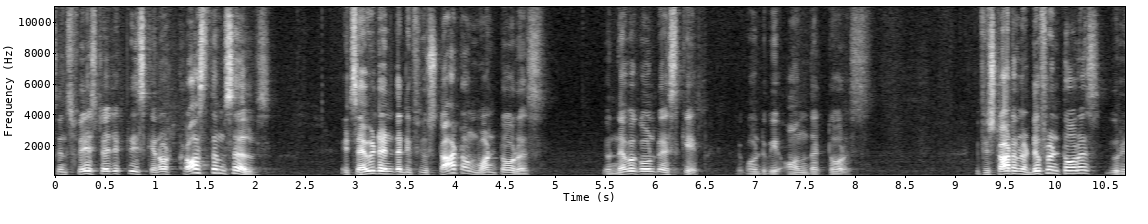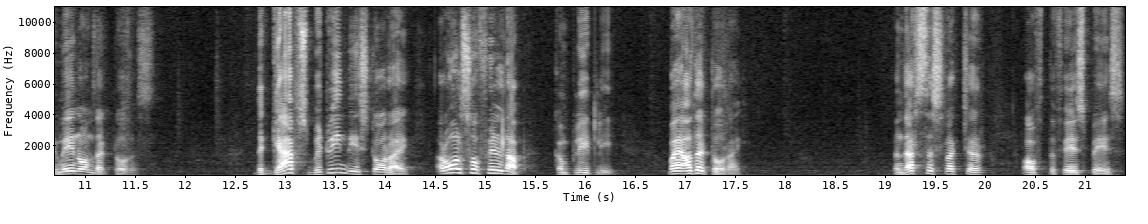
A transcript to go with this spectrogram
since phase trajectories cannot cross themselves it is evident that if you start on one torus you are never going to escape. You are going to be on that torus. If you start on a different torus you remain on that torus. The gaps between these tori are also filled up completely by other tori. And that is the structure of the phase space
